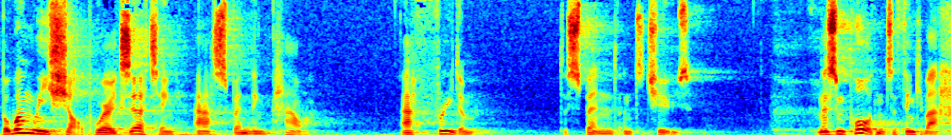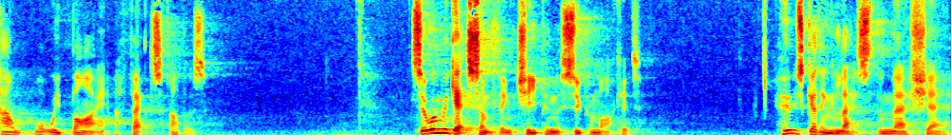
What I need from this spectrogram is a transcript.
But when we shop, we're exerting our spending power, our freedom to spend and to choose. And it's important to think about how what we buy affects others. So when we get something cheap in the supermarket, who's getting less than their share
